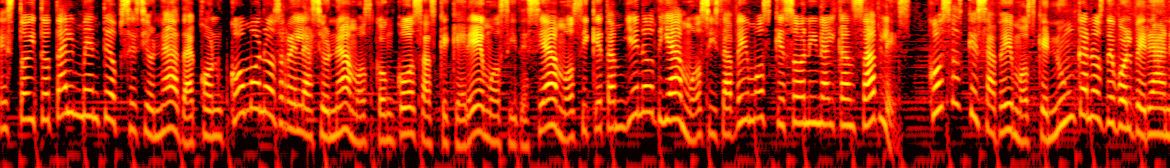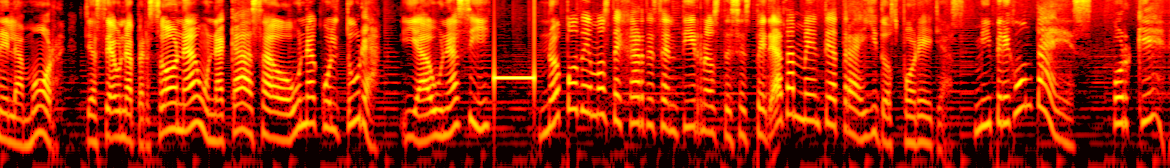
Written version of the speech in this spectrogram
Estoy totalmente obsesionada con cómo nos relacionamos con cosas que queremos y deseamos y que también odiamos y sabemos que son inalcanzables. Cosas que sabemos que nunca nos devolverán el amor, ya sea una persona, una casa o una cultura. Y aún así, no podemos dejar de sentirnos desesperadamente atraídos por ellas. Mi pregunta es, ¿por qué?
